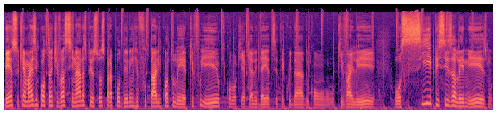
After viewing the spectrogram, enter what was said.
Penso que é mais importante vacinar as pessoas para poderem refutar enquanto lêem. É porque fui eu que coloquei aquela ideia de você ter cuidado com o que vai ler, ou se precisa ler mesmo.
